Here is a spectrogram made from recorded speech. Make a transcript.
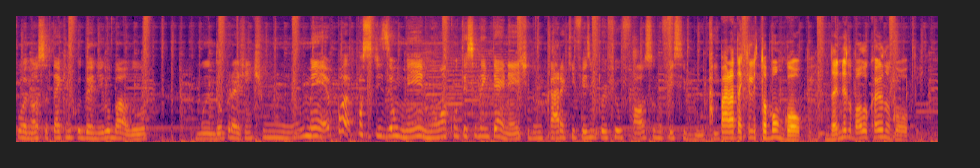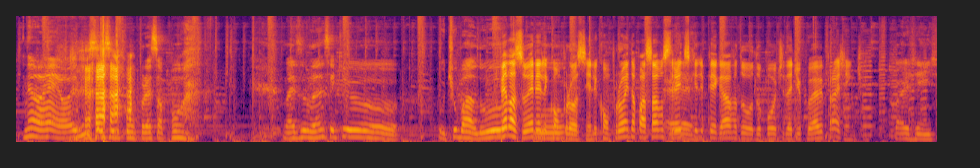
Pô, nosso técnico Danilo Balu mandou pra gente um, um meme. Posso dizer um meme, um acontecido na internet de um cara que fez um perfil falso no Facebook. A parada é que ele tomou um golpe. Danilo Balu caiu no golpe. Não, é, eu não sei se ele comprou essa porra. Mas o lance é que o. O tio Balu. Pela zoeira ele o- comprou, assim. Ele comprou e ainda passava os É. trades que ele pegava do, do Bolt da Deep Web pra gente. com a gente.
